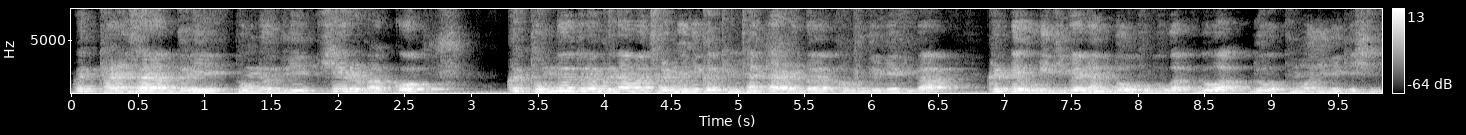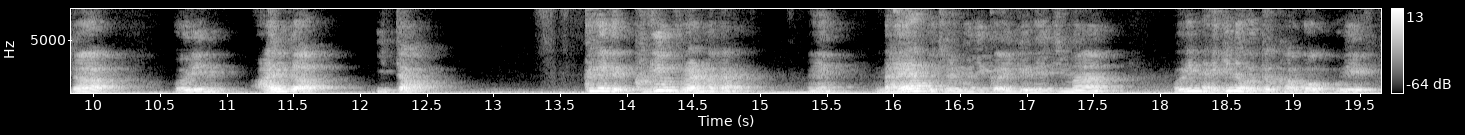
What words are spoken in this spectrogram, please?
그 다른 사람들이 동료들이 피해를 받고 그 동료들은 그나마 젊으니까 괜찮다라는 거예요. 그분들 얘기가. 그런데 우리 집에는 노 부부가 노, 노 부모님이 계신다. 어린 아이가 있다. 근데 그게 불안하다는 거예요. 예? 나야 뭐 젊으니까 이겨내지만 어린 아기는 어떡하고 우리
